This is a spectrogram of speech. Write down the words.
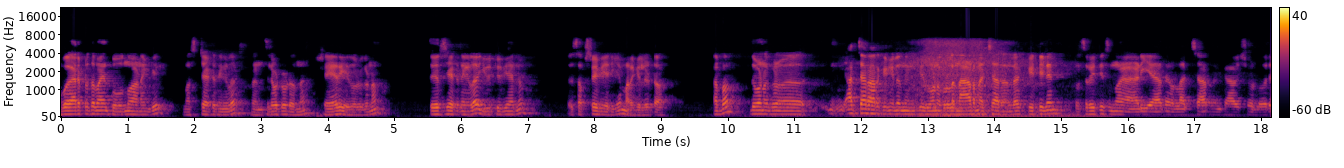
ഉപകാരപ്രദമായി തോന്നുവാണെങ്കിൽ മസ്റ്റായിട്ട് നിങ്ങൾ ഫ്രണ്ട്സിലോട്ടുകൂടെ ഒന്ന് ഷെയർ ചെയ്ത് കൊടുക്കണം. തീർച്ചയായിട്ടും നിങ്ങൾ യൂട്യൂബ് ചാനലും സബ്സ്ക്രൈബ് ചെയ്യാതിരിക്കാൻ മറക്കില്ല കേട്ടോ. അപ്പം ഇത് കണക്ക് അച്ചാർ ആർക്കെങ്കിലും നിങ്ങൾക്ക് ഇത് കണക്കുള്ള നാടൻ അച്ചാർ അല്ല കിഡിലൻ പ്രിസർവേറ്റീവ്സ് ഒന്നും ആഡ് ചെയ്യാതെ ഉള്ള അച്ചാർ നിങ്ങൾക്ക് ആവശ്യമുള്ളവർ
